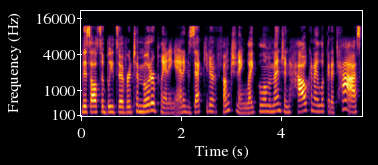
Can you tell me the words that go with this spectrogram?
This also bleeds over to motor planning and executive functioning. Like Paloma mentioned, how can I look at a task,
